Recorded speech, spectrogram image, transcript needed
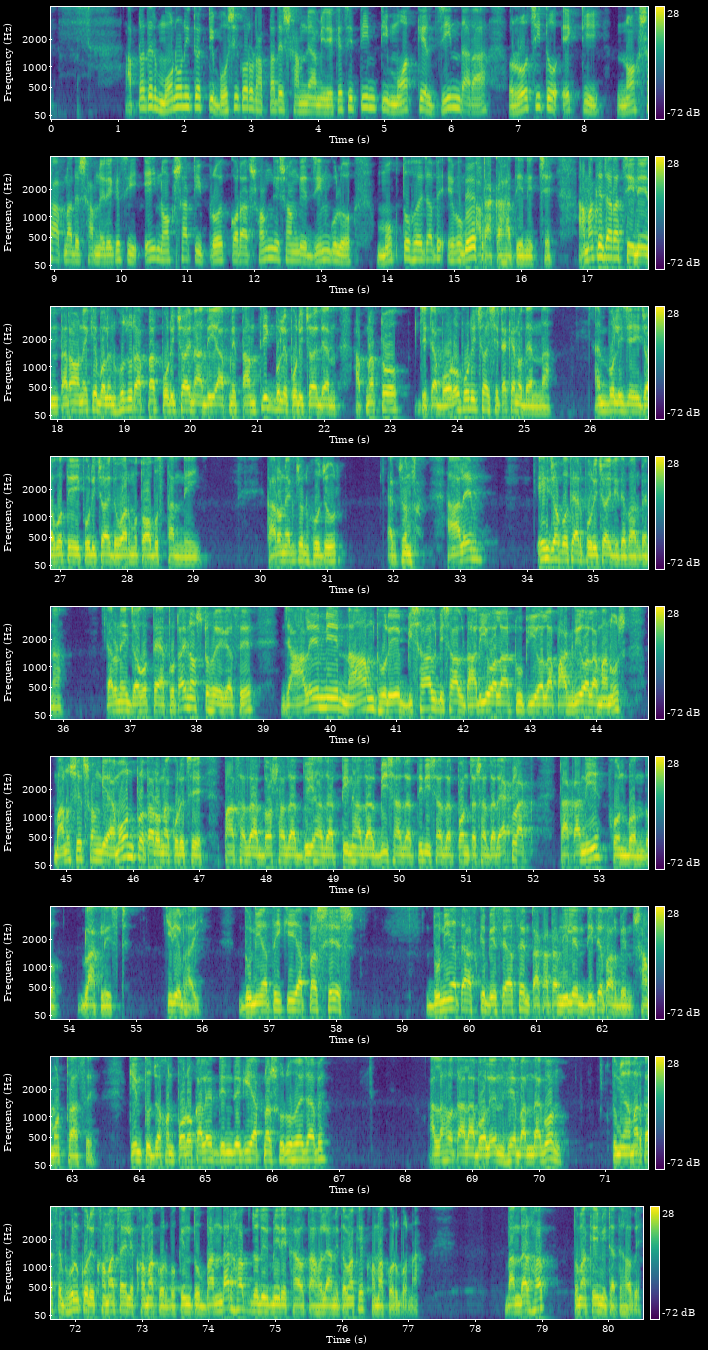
আপনাদের মনোনীত একটি বশীকরণ আপনাদের সামনে আমি রেখেছি। তিনটি মোয়াক্কেল জিন দ্বারা রচিত একটি নকশা আপনাদের সামনে রেখেছি। এই নকশাটি প্রয়োগ করার সঙ্গে সঙ্গে জিনগুলো মুক্ত হয়ে যাবে এবং টাকা হাতিয়ে নিচ্ছে। আমাকে যারা চেনেন তারা অনেকে বলেন হুজুর আপনার পরিচয় না দিয়ে আপনি তান্ত্রিক বলে পরিচয় দেন। আপনার তো যেটা বড় পরিচয় সেটা কেন দেন না? আমি বলি যে এই জগতে এই পরিচয় দেওয়ার মতো অবস্থান নেই। কারণ একজন হুজুর একজন আলেম এই জগতে আর পরিচয় দিতে পারবে না। কারণ এই জগৎটা এতটাই নষ্ট হয়ে গেছে যে আলেমের নাম ধরে বিশাল বিশাল দাড়িওয়ালা, টুপিওয়ালা, পাগড়িওয়ালা মানুষ মানুষের সঙ্গে এমন প্রতারণা করেছে, পাঁচ হাজার, দশ হাজার, দুই হাজার, তিন হাজার, বিশ হাজার, তিরিশ হাজার, পঞ্চাশ হাজার, এক লাখ টাকা নিয়ে ফোন বন্ধ ব্ল্যাক লিস্ট কিরে ভাই, দুনিয়াতেই কি আপনার শেষ? দুনিয়াতে আজকে বেঁচে আছেন, টাকাটা নিলেন, দিতে পারবেন, সামর্থ্য আছে। কিন্তু যখন পরকালের জিন্দেগি আপনার শুরু হয়ে যাবে, আল্লাহ তাআলা বলেন, হে বান্দাগণ, তুমি আমার কাছে ভুল করে ক্ষমা চাইলে ক্ষমা করব, কিন্তু বান্দার হক যদি মেরে খাও, তাহলে আমি তোমাকে ক্ষমা করব না। বান্দার হক তোমাকেই মিটাতে হবে।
